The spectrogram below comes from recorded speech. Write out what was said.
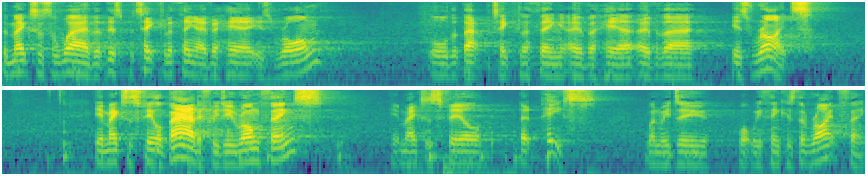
that makes us aware that this particular thing over here is wrong, or that that particular thing over here, over there, is right. It makes us feel bad if we do wrong things. It makes us feel at peace when we do what we think is the right thing.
